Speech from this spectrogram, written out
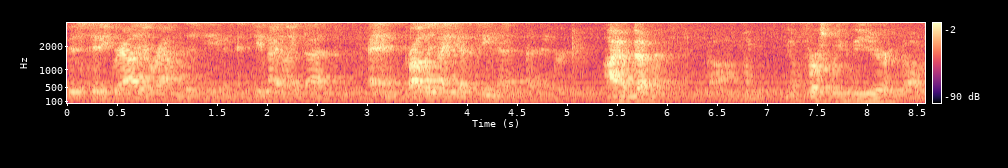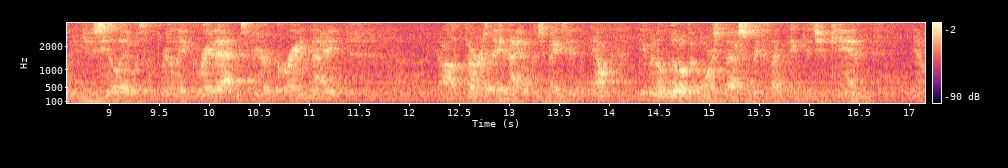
this city rally around this team and- and see a night like that. And probably, I haven't seen that at Denver. I have never. Um, You know, first week of the year uh, in UCLA was a really great atmosphere, a great night uh, on a Thursday night, which makes it, you know, even a little bit more special because I think that you can, you know,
